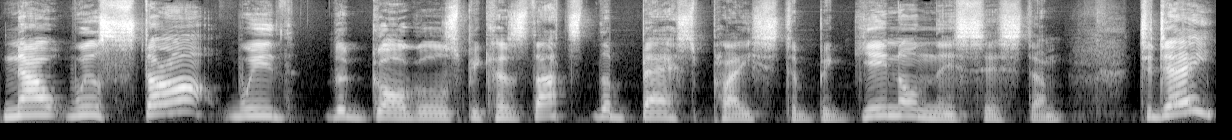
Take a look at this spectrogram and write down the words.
Now, we'll start with the goggles because that's the best place to begin on this system. Today,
